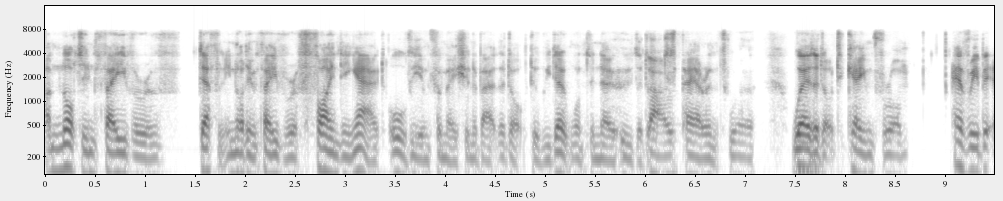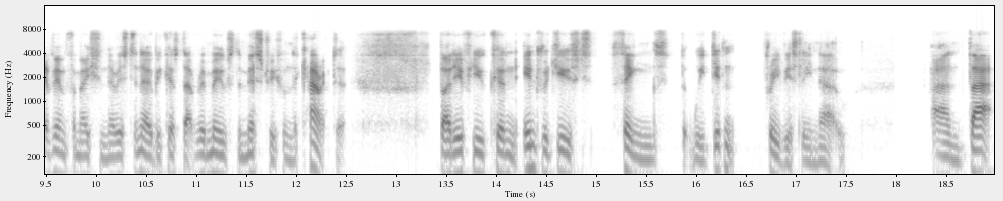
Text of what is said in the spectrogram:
I'm not in favour of definitely not in favour of finding out all the information about the doctor. We don't want to know who the No. doctor's parents were, where mm. the doctor came from, every bit of information there is to know because that removes the mystery from the character. But if you can introduce things that we didn't previously know, and that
